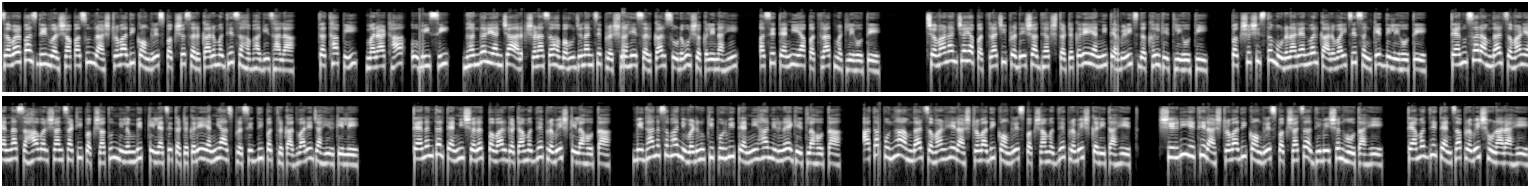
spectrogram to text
जवळपास दीड वर्षापासून राष्ट्रवादी काँग्रेस पक्ष सरकारमध्ये सहभागी झाला. तथापि मराठा ओबीसी धनगर यांच्या आरक्षणासह बहुजनांचे प्रश्न हे सरकार सोडवू शकले नाही असे त्यांनी या पत्रात म्हटले होते. चव्हाणांच्या या पत्राची प्रदेशाध्यक्ष तटकरे यांनी त्यावेळीच दखल घेतली होती. पक्षशिस्त मोडणाऱ्यांवर कारवाईचे संकेत दिले होते. त्यानुसार आमदार चव्हाण यांना सहा वर्षांसाठी पक्षातून निलंबित केल्याचे तटकरे यांनी आज प्रसिद्धी पत्रकाद्वारे जाहीर केले. त्यानंतर त्यांनी शरद पवार गटामध्ये प्रवेश केला होता. विधानसभा निवडणुकीपूर्वी त्यांनी हा निर्णय घेतला होता. आता पुन्हा आमदार चव्हाण हे राष्ट्रवादी काँग्रेस पक्षामध्ये प्रवेश करीत आहेत. शिर्डी येथे राष्ट्रवादी काँग्रेस पक्षाचं अधिवेशन होत आहे. त्यामध्ये त्यांचा प्रवेश होणार आहे.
